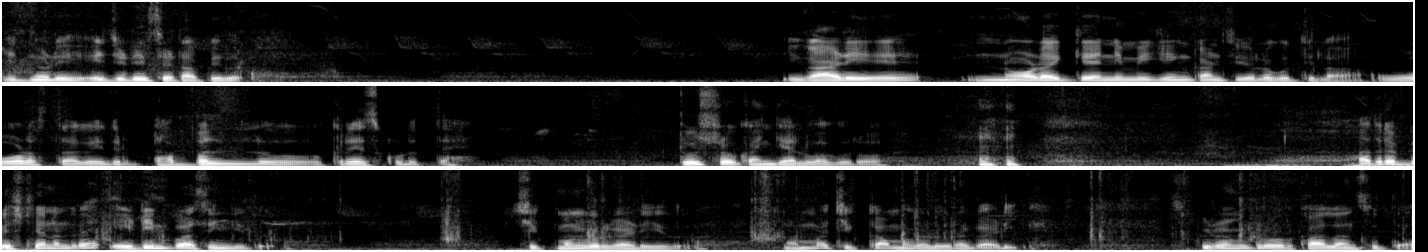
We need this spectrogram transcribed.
ಇದು ನೋಡಿ ಎಚ್ ಡಿ ಸೆಟಪ್ ಇದು. ಈ ಗಾಡಿ ನೋಡೋಕ್ಕೆ ನಿಮಗೆ ಹೆಂಗೆ ಕಾಣಿಸಿದೆಯಲ್ಲ ಗೊತ್ತಿಲ್ಲ. ಓಡಿಸ್ದಾಗ ಇದ್ರ ಡಬಲ್ ಕ್ರೇಜ್ ಕೊಡುತ್ತೆ. ಟೂ ಸ್ಟ್ರೋಕ್ ಹಂಗೆ ಅಲ್ವಾ ಗುರು? ಆದರೆ ಬೆಸ್ಟ್ ಏನಂದರೆ ಏಯ್ಟೀನ್ ಪಾಸಿಂಗ್ ಇದು. ಚಿಕ್ಕಮಂಗ್ಳೂರು ಗಾಡಿ ಇದು. ನಮ್ಮ ಚಿಕ್ಕಮಗಳೂರ ಗಾಡಿ. ಸ್ಪೀಡೋಮೀಟ್ರ್ ವರ್ಕಾಲ ಅನಿಸುತ್ತೆ.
